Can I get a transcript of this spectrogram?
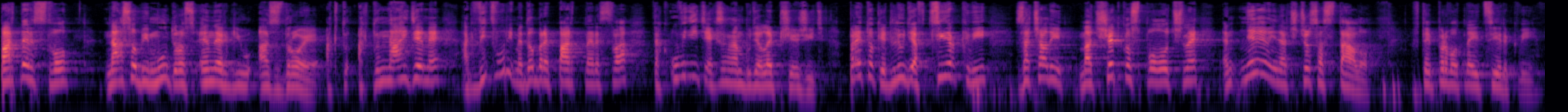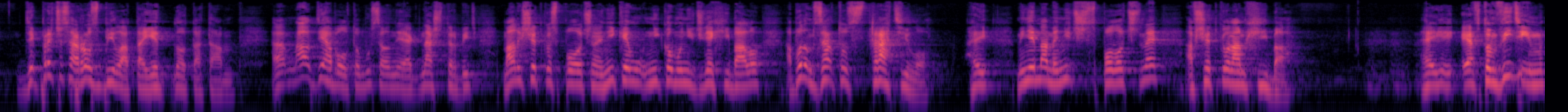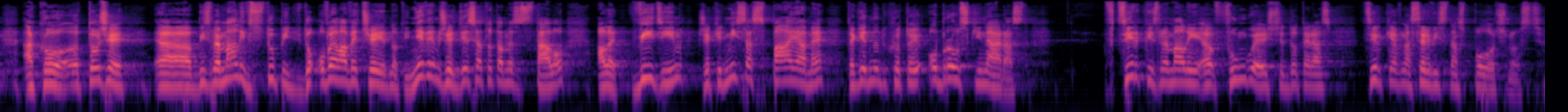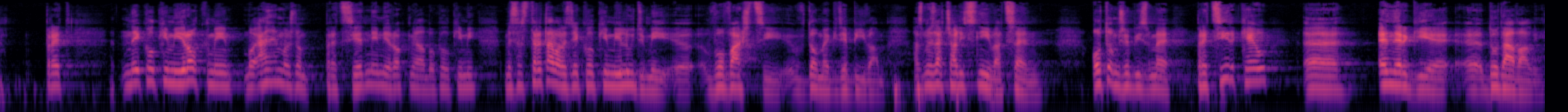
Partnerstvo násobí múdrosť, energiu a zdroje. Ak to, ak to nájdeme, ak vytvoríme dobré partnerstva, tak uvidíte, ak sa nám bude lepšie žiť. Preto, keď ľudia v cirkvi začali mať všetko spoločné, neviem ináč, čo sa stalo v tej prvotnej cirkvi. Prečo sa rozbila tá jednota tam? A diabol to musel nejak naštrbiť. Mali všetko spoločné, nikomu, nikomu nič nechybalo a potom za to stratilo. Hej? My nemáme nič spoločné a všetko nám chýba. Hej, ja v tom vidím ako to, že uh, by sme mali vstúpiť do oveľa väčšej jednoty. Neviem, že kde sa to tam stalo, ale vidím, že keď my sa spájame, tak jednoducho to je obrovský nárast. V cirkvi sme mali, uh, funguje ešte doteraz, cirkevná servisná spoločnosť. Pred niekoľkými rokmi, ja neviem, možno pred 7 rokmi alebo koľkými, sme sa stretávali s niekoľkými ľuďmi vo Vašci, v dome, kde bývam. A sme začali snívať sen. O tom, že by sme pre církev energie eh, dodávali.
